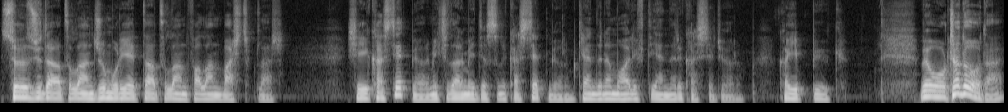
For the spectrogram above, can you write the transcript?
Sözcüde atılan, Cumhuriyet'te atılan falan başlıklar. Şeyi kastetmiyorum, iktidar medyasını kastetmiyorum. Kendine muhalif diyenleri kastediyorum. Kayıp büyük. Ve Orta Doğu'da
